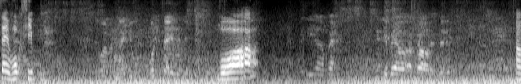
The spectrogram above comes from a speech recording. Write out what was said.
ใส่หกสิบว่ามันอายุคนใจเลยนี่ บัวที่เอาไปที่จะไปเอาอันเก่าเลยเลยเอา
